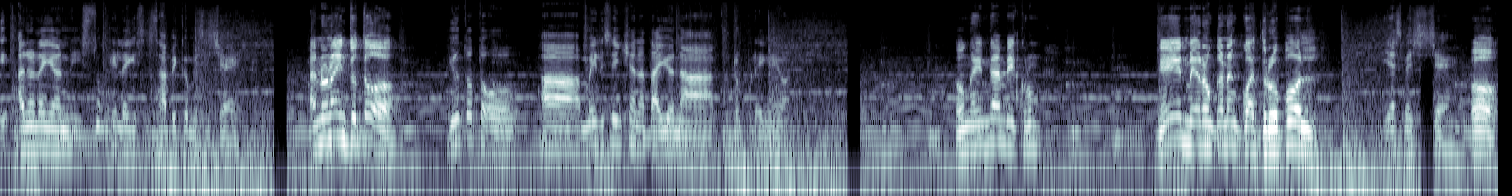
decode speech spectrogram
eh, ano na yun, history lang yung sinasabi ko, Mr. Che. Ano na yung totoo? Yung totoo, ah, may lisensya na tayo na quadruple A ngayon. O ngayon nga, may... Krum- ngayon, meron ka ng quadruple. Yes, Mr. Che. Oh,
